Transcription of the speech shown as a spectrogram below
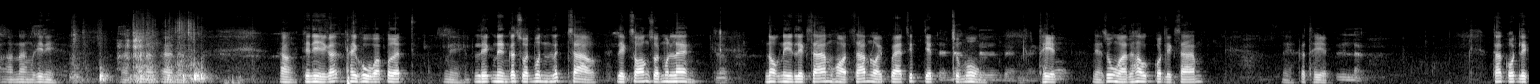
อ้าวนั่งที่นี่นั่งนั่งเออนั่งอ้าวทีนี้ก็ให้ครูว่าเปิดนี่เลขหนึ่งก็สวดมนต์เลขสาวเลขสองสวดมนต์แรงครับนอกนี้เลขสามหอดสามร้อยแปดสิบเจ็ดแต่นั่ชั่วโมง เดินแบบไหน เทศเนี่ยสู้ว่าเท่ากดเลขสาม เนี่ยก็เทศพื้นหลัก ถ้ากดเลข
